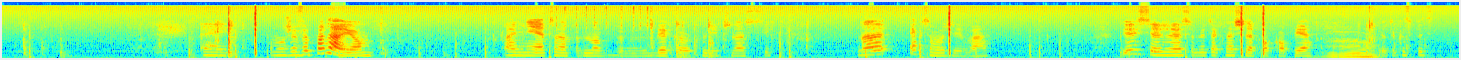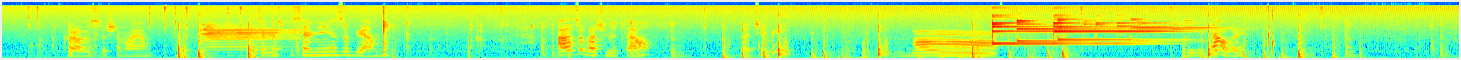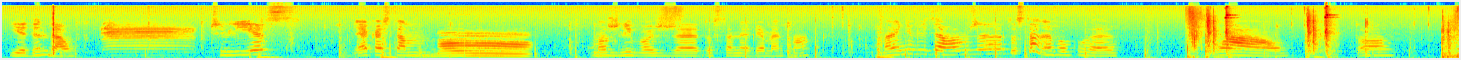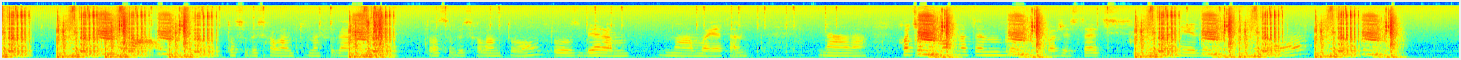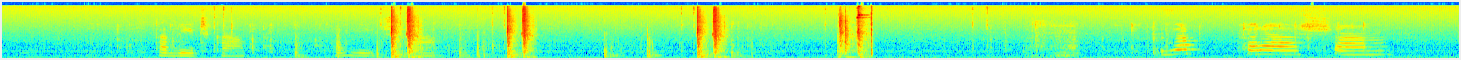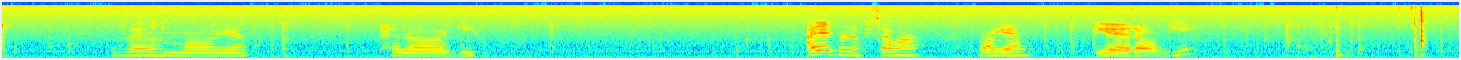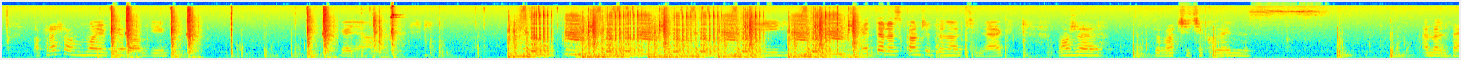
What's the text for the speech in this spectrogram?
Ej, może wypadają? A nie, to na pewno zbieg okoliczności. No ale jak to możliwe? Wiecie, że ja sobie tak na ślepo kopię. Ja tego specjalnie... Krowy słyszę moją. Ja tego specjalnie nie zrobiłam. Ale zobaczmy to. Dacie mi? Nie dały. Jeden dał. Czyli jest jakaś tam możliwość, że dostanę diamenta. No i nie wiedziałam, że dostanę w ogóle. Wow. To... Wow. To sobie schowam tu na chwilę. To sobie schowam tu. Tu zbieram na moje ten... Na, na. Chociaż można ten brud wykorzystać. Jedzenie, jedzenie tu. Tabliczka. Tabliczka. Zapraszam w moje progi. A jakbym napisała moje pierogi? Zapraszam w moje pierogi. Genialne. Kończę ten odcinek. Może zobaczycie kolejny z MLB.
